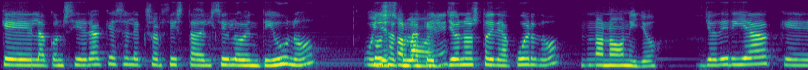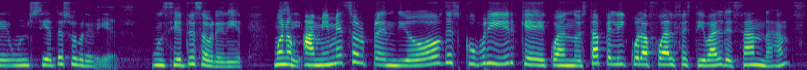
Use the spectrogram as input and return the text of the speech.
que la considera que es el exorcista del siglo XXI, Uy, cosa con la no, que ¿eh? yo no estoy de acuerdo, No, no, ni yo. yo diría que un 7 sobre 10. Un 7 sobre 10. Bueno, Sí. a mí me sorprendió descubrir que cuando esta película fue al Festival de Sundance,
